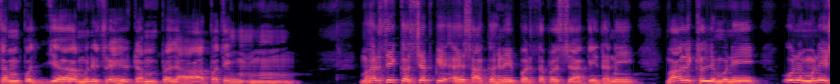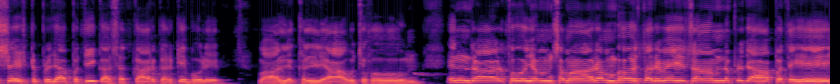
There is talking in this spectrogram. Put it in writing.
संपूज्य मुनिश्रेष्ठम प्रजापति महर्षि कश्यप के ऐसा कहने पर तपस्या के धनी बालखल्य मुनि उन मुनिश्रेष्ठ प्रजापति का सत्कार करके बोले वाल्यखल्याचु इंद्रार्थोयम समारंभ सर्वेशा न प्रजापते।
